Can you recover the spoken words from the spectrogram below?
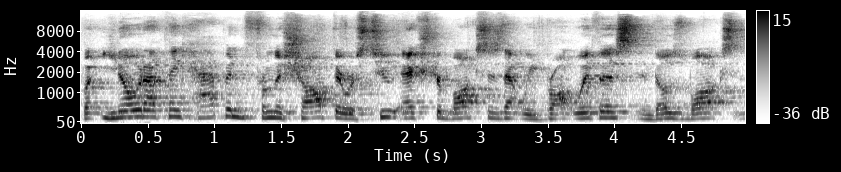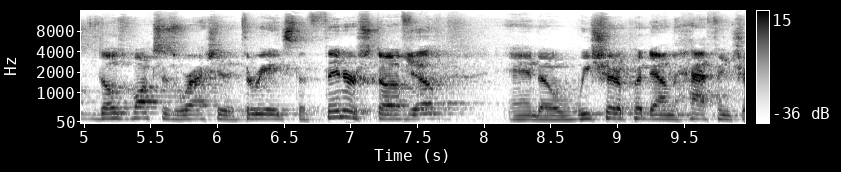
But you know what I think happened from the shop? There was two extra boxes that we brought with us, and those box those boxes were actually the three eighths, the thinner stuff. Yep. And uh, we should have put down the half inch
